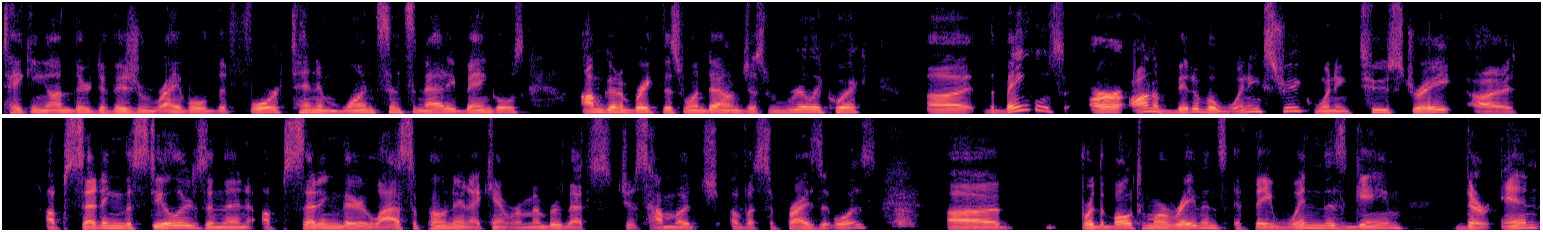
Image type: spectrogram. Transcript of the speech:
taking on their division rival, the 4 10 and 1 Cincinnati Bengals. I'm going to break this one down just really quick. Uh, the Bengals are on a bit of a winning streak, winning two straight, uh, upsetting the Steelers and then upsetting their last opponent. I can't remember. That's just how much of a surprise it was. Uh, for the Baltimore Ravens, if they win this game, they're in.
